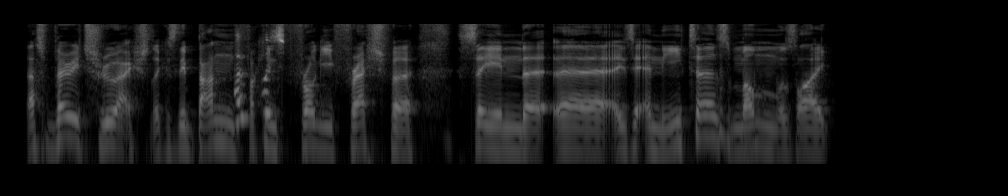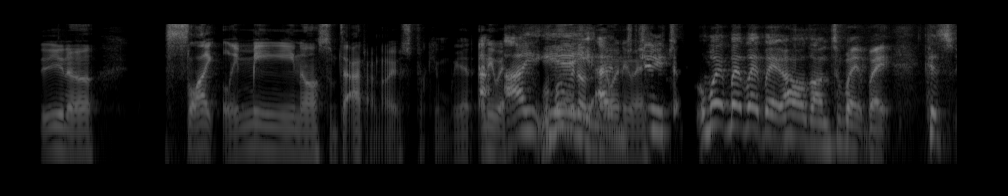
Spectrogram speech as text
That's very true, actually, because they banned I fucking was- Froggy Fresh for saying that. Uh, is it Anita's mum was like, you know, slightly mean or something? I don't know. It was fucking weird. Anyway, I, we're yeah, now. Anyway, dude, wait, wait, wait, wait. Hold on. To wait, wait. Because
